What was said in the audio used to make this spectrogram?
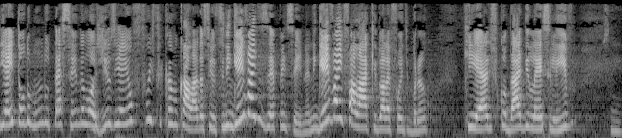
e aí todo mundo tecendo elogios e aí eu fui ficando calada assim, assim, ninguém vai dizer, pensei, né? Ninguém vai falar aqui do elefante branco, que é a dificuldade de ler esse livro. Sim.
